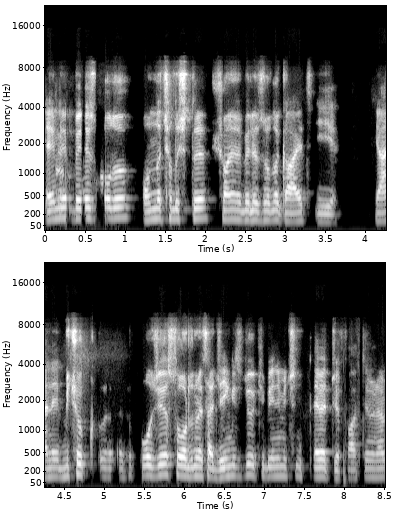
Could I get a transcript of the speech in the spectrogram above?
Emre Belezoğlu onunla çalıştı. Şu an Emre Belezoğlu gayet iyi. Yani birçok e, futbolcuya sordum mesela Cengiz diyor ki benim için evet diyor Fatih önemli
